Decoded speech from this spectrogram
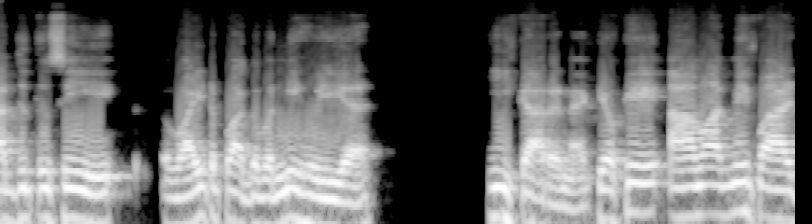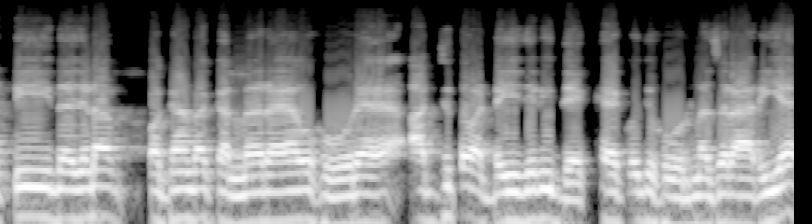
ਅੱਜ ਤੁਸੀਂ ਵਾਈਟ ਪੱਗ ਬੰਨੀ ਹੋਈ ਹੈ ਕੀ ਕਾਰਨ ਹੈ? ਕਿਉਂਕਿ ਆਮ ਆਦਮੀ ਪਾਰਟੀ ਦਾ ਜਿਹੜਾ ਪੱਗਾਂ ਦਾ ਕਲਰ ਹੈ ਉਹ ਹੋਰ ਹੈ। ਅੱਜ ਤੁਹਾਡੀ ਜਿਹੜੀ ਦਿੱਖ ਹੈ ਕੁਝ ਹੋਰ ਨਜ਼ਰ ਆ ਰਹੀ ਹੈ।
